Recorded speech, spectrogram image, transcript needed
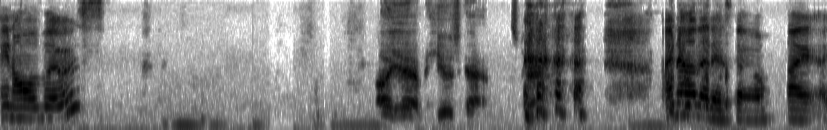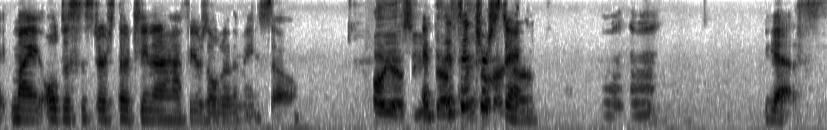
in all of those. Oh yeah, a huge gap. It's. I know how that is though. I, I my oldest sister's 13 and a half years older than me, so oh yeah, so you it's, definitely it's interesting. hmm Yes.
